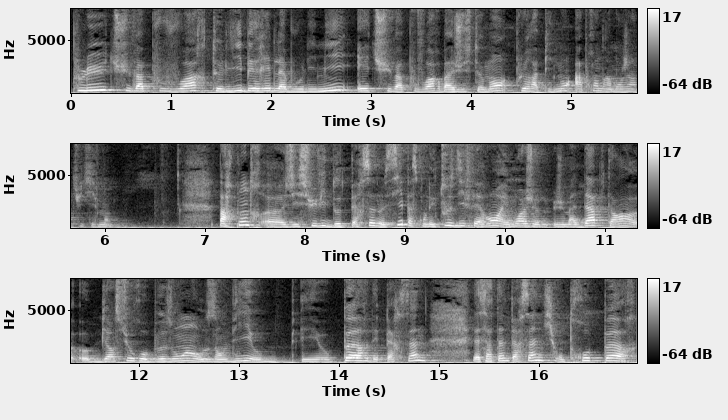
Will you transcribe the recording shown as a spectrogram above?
plus tu vas pouvoir te libérer de la boulimie et tu vas pouvoir bah, justement plus rapidement apprendre à manger intuitivement. Par contre, euh, j'ai suivi d'autres personnes aussi parce qu'on est tous différents et moi je, m'adapte hein, bien sûr aux besoins, aux envies et aux, peurs des personnes. Il y a certaines personnes qui ont trop peur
